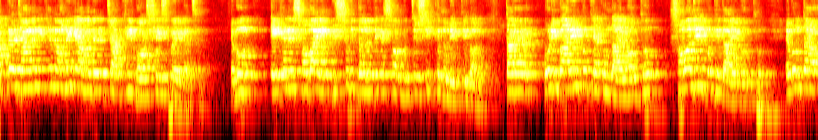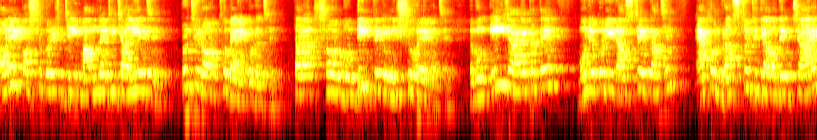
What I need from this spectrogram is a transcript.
আপনারা জানেন এখানে অনেকে আমাদের চাকরি বর্ষ শেষ হয়ে গেছে। এবং এখানে সবাই বিশ্ববিদ্যালয় থেকে সর্বোচ্চ শিক্ষিত ব্যক্তিগণ। তারা পরিবারের প্রতি এখন দায়বদ্ধ, সমাজের প্রতি দায়বদ্ধ এবং তারা অনেক কষ্ট করে যে মামলাটি চালিয়েছে, প্রচুর অর্থ ব্যয় করেছে। তারা সর্বদিক থেকে নিঃস্ব হয়ে গেছে এবং এই জায়গাটাতে মনে করি রাষ্ট্রের কাছে, এখন রাষ্ট্র যদি আমাদের চায়,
